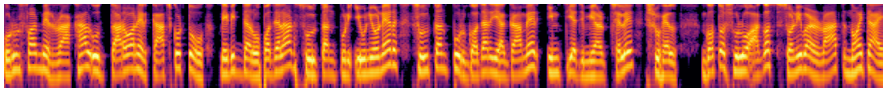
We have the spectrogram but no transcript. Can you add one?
গরুর ফার্মের রাখাল ও দারোয়ানের কাজ করত দেবিদ্বার উপজেলার সুলতানপুর ইউনিয়নের সুলতানপুর গজারিয়া গ্রামের ইমতিয়াজ মিয়ার ছেলে সুহেল। গত ষোলো আগস্ট শনিবার রাত নয়টায়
